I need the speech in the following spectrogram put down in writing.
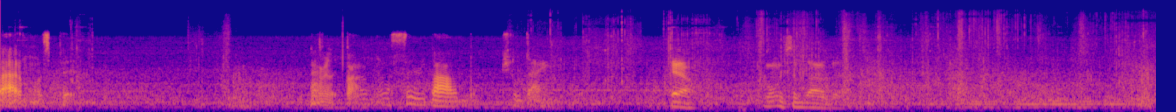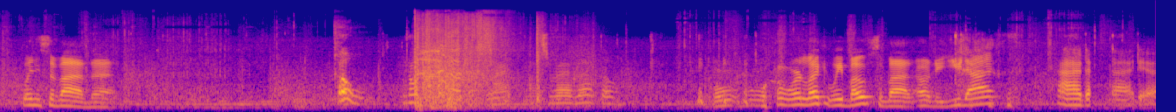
Bottomless pit. Not really bottomless, there's bottom, but she'll die. Yeah, won't survive that. Wouldn't survive that. Oh! Not, not survived that though. We're, we're- lucky we both survived. Oh, did you die? I died, yeah.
